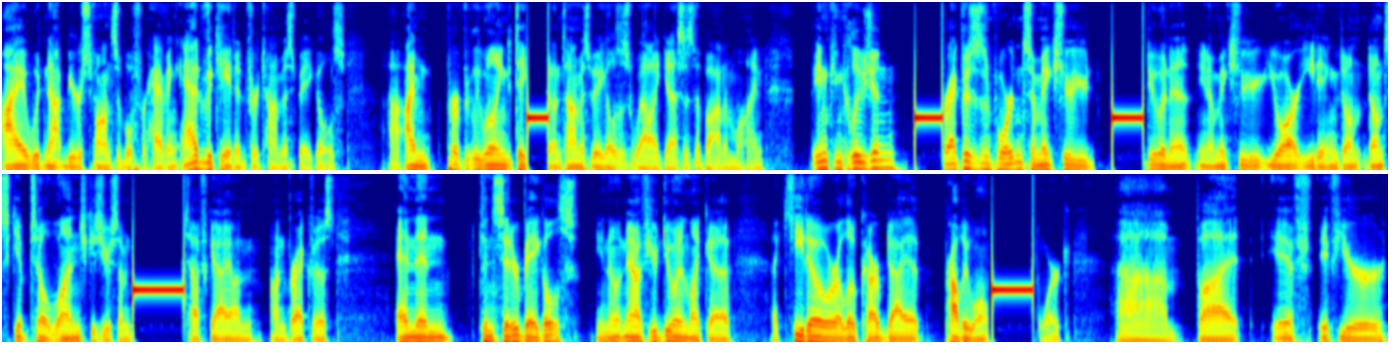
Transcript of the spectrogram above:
I would not be responsible for having advocated for Thomas Bagels. Uh, I'm perfectly willing to take on Thomas Bagels as well. I guess is the bottom line. In conclusion, breakfast is important, so make sure you're doing it. You know, make sure you are eating. Don't don't skip till lunch because you're some tough guy on on breakfast. And then consider bagels. You know, now if you're doing like a a keto or a low carb diet, probably won't work. Um, but if if you're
